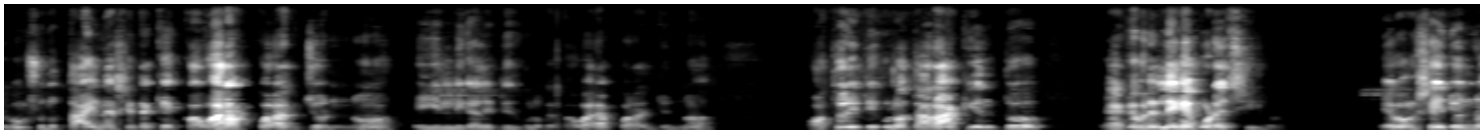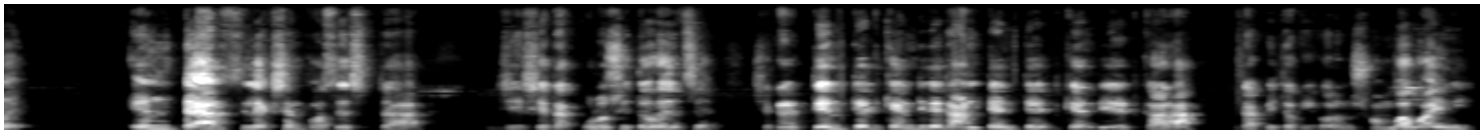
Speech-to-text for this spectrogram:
এবং শুধু তাই না, সেটাকে কভার আপ করার জন্য, এই ইলিগালিটিসগুলোকে কভার আপ করার জন্য অথরিটিগুলো তারা কিন্তু একেবারে লেগে পড়েছিল। এবং সেই জন্য এন্টায়ার সিলেকশন প্রসেসটা যে সেটা কলুষিত হয়েছে, সেখানে টেন্টেড ক্যান্ডিডেট আনটেন্টেড ক্যান্ডিডেট কারা, সেটা পৃথকীকরণ সম্ভব হয়নি।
